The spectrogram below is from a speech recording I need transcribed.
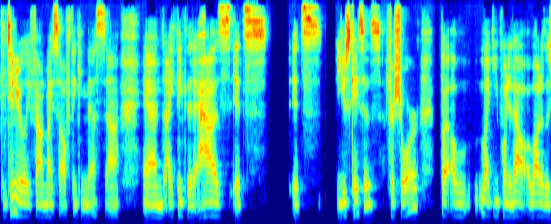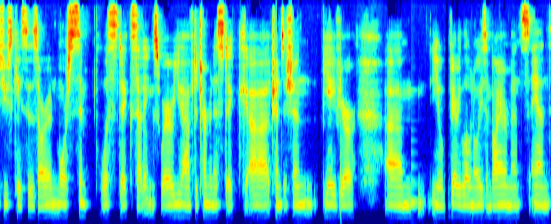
continually found myself thinking this, uh, and I think that it has its its use cases for sure. But uh, like you pointed out, a lot of those use cases are in more simplistic settings where you have deterministic uh, transition behavior um, you know, very low noise environments, and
